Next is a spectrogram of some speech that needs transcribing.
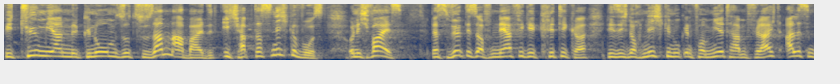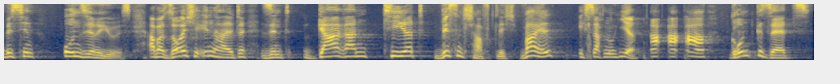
wie Thymian mit Gnomen so zusammenarbeitet. Ich habe das nicht gewusst. Und ich weiß, das wirkt jetzt auf nervige Kritiker, die sich noch nicht genug informiert haben, vielleicht alles ein bisschen unseriös. Aber solche Inhalte sind garantiert wissenschaftlich, weil, ich sag nur hier, ah, Grundgesetz.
